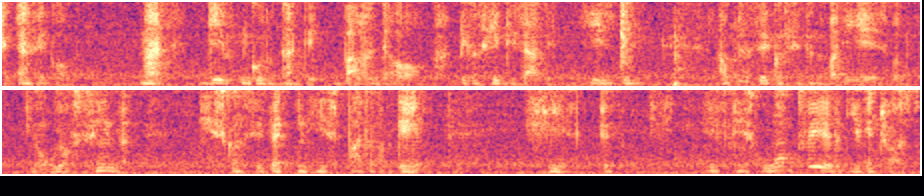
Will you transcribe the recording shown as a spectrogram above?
and FA Cup, man, give N'Golo Kante Ballon d'Or because he deserves it. He's been, I wouldn't say consistent over the years, but you know we have seen that he's consistent in his pattern of game. He's he's he's one player that you can trust.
